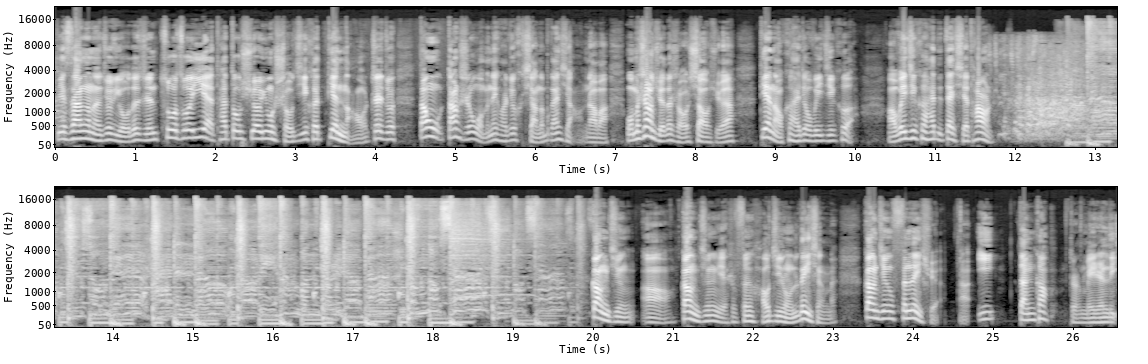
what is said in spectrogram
第三个呢，就有的人做作业，他都需要用手机和电脑，这就当当时我们那块就想都不敢想，你知道吧？我们上学的时候，小学电脑课还叫微机课啊，微机课还得带鞋套呢。杠精啊，杠精也是分好几种类型的，杠精分类学啊，一单杠就是没人理，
